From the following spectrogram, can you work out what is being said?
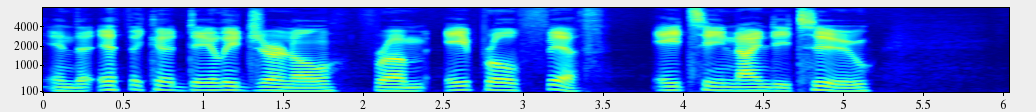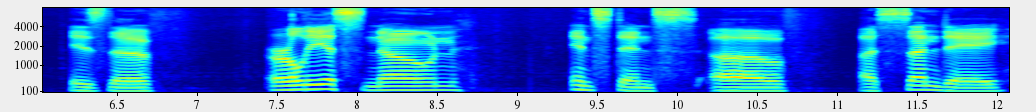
in the Ithaca Daily Journal from April 5th, 1892, is the earliest known instance of a Sunday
